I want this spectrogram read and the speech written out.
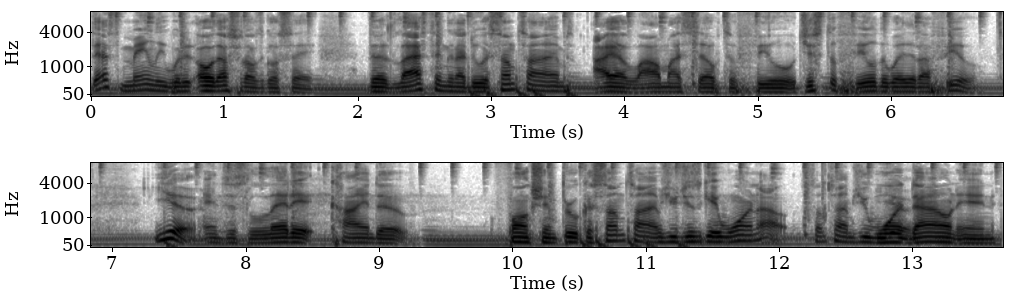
that's mainly what it. Oh, that's what I was gonna say. The last thing that I do is sometimes I allow myself to feel just to feel the way that I feel. Yeah, and just let it kind of function through because sometimes you just get worn out. Sometimes you worn Yeah. down and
